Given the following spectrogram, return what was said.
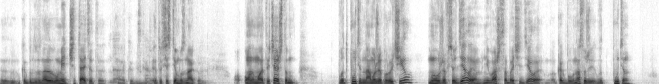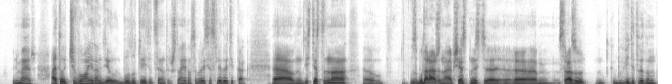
э, как бы тут надо уметь читать это, да, э, как, эту систему знаков. Он ему отвечает, что вот Путин нам уже поручил, мы уже все делаем, не ваше собачье дело. Как бы у нас уже вот Путин Понимаешь? А то чего они там делают? Будут ли эти центры? Что они там собрались исследовать и как? Эм, естественно, э, взбудораженная общественность э, э, сразу как бы видит в этом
